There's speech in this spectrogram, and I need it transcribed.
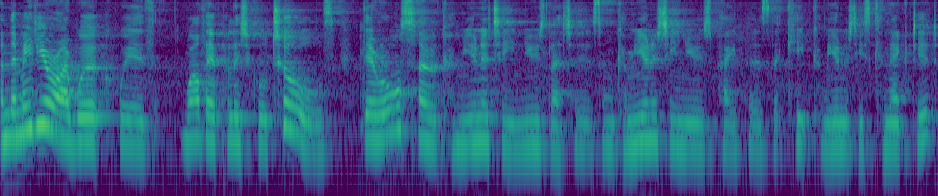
And the media I work with, while they're political tools, they're also community newsletters and community newspapers that keep communities connected.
